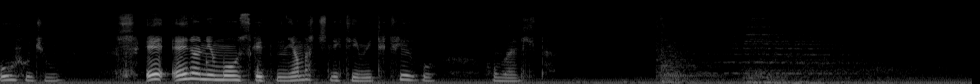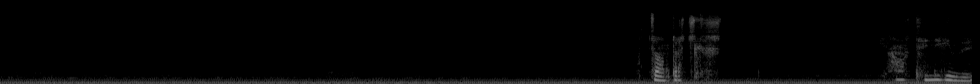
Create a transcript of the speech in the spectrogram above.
өөр хүн ч юм. Э Anonymous гэдэг нь ямар ч нэг тийм идэвхтэйгүү хүн байна л да. Утсан унтарчлаа шүү. Ямар тэнийг юм бэ?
